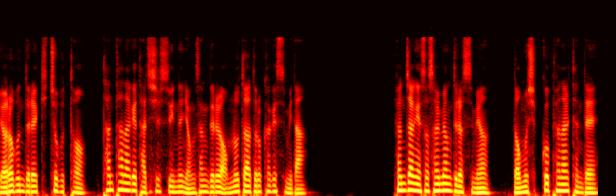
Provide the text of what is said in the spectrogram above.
여러분들의 기초부터 탄탄하게 다지실 수 있는 영상들을 업로드하도록 하겠습니다. 현장에서 설명드렸으면 너무 쉽고 편할 텐데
